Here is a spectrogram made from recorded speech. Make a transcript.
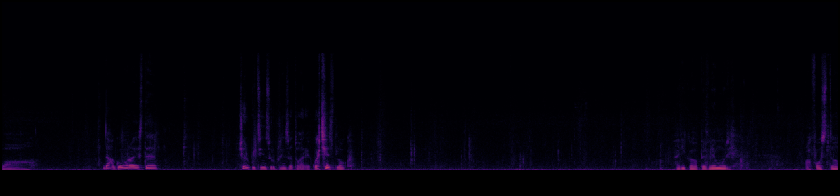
Wow! Da, Govora este cel puțin surprinzătoare cu acest loc. Adică pe vremuri a fost uh,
